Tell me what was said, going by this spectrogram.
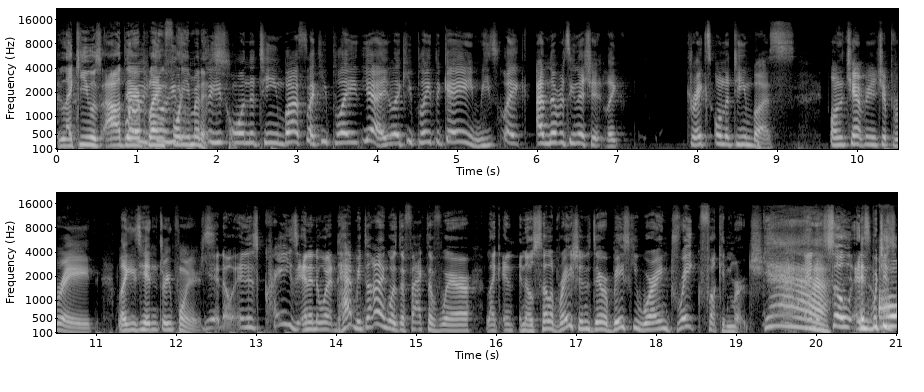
like he was out there Bro, playing bro, forty minutes. He's on the team bus like he played. Yeah, like he played the game. He's like I've never seen that shit. Like Drake's on the team bus on the championship parade. Like he's hitting three pointers. Yeah, no, it is crazy. And then what had me dying was the fact of where, like, in, in those celebrations, they were basically wearing Drake fucking merch. Yeah. And it's so, and It's which is all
